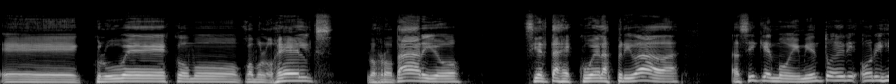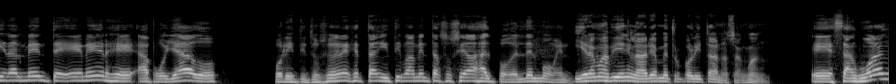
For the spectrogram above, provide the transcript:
eh, clubes como, como los Elks, los Rotarios, ciertas escuelas privadas. Así que el movimiento originalmente emerge apoyado por instituciones que están íntimamente asociadas al poder del momento. Y era más bien en el área metropolitana, San Juan. Eh, San Juan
